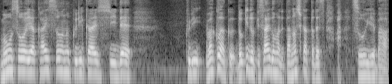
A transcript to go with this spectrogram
妄想や回想の繰り返しで、くり、ワクワク、ドキドキ最後まで楽しかったです。あ、そういえば、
